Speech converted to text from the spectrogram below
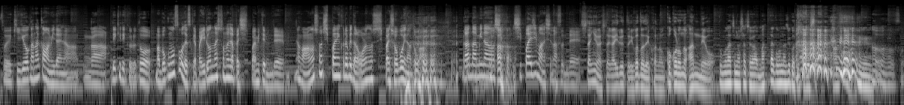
そういう起業家仲間みたいなのができてくると、まあ、僕もそうですけどやっぱいろんな人のやっぱり失敗見てるんでなんかあの人の失敗に比べたら俺の失敗しょぼいなとか だんだんみんなあのし失敗自慢しなすんで。下には下がいるということでこの心の安寧を。友達の社長は全く同じこと言ってました。う。んそうそうそう。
